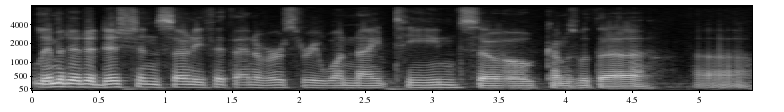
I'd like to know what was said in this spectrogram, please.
limited edition 75th anniversary 119. So comes with a, a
